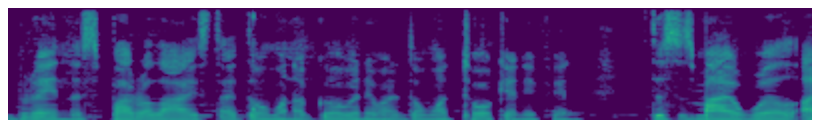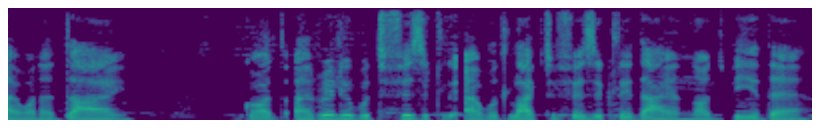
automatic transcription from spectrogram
brain is paralyzed. I don't want to go anywhere. I don't want to talk anything. This is my will. I want to die. God, I really would physically, I would like to physically die and not be there.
